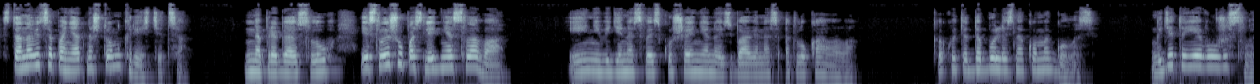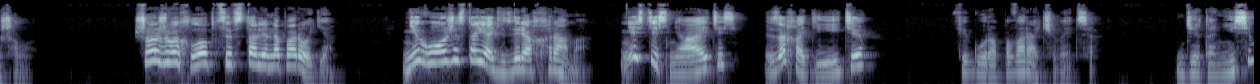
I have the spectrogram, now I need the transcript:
становится понятно, что он крестится. Напрягаю слух и слышу последние слова. И не веди нас во искушение, но избави нас от лукавого. Какой-то до боли знакомый голос. Где-то я его уже слышал. «Шо же вы, хлопцы, встали на пороге? Негоже стоять в дверях храма. Не стесняйтесь, заходите». Фигура поворачивается. «Дед Анисим?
